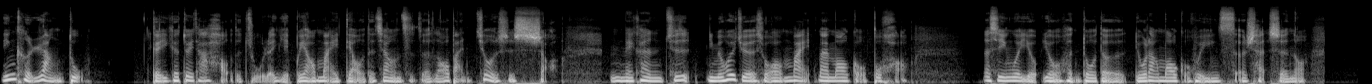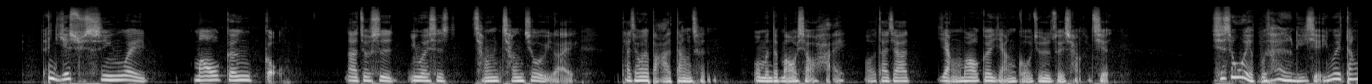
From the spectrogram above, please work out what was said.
宁可让渡给一个对它好的主人，也不要卖掉的这样子的老板就是少。没看，其实你们会觉得说，卖卖猫狗不好。那是因为有有很多的流浪猫狗会因此而产生哦，但也许是因为猫跟狗，那就是因为是长长久以来，大家会把它当成我们的毛小孩哦，大家养猫跟养狗就是最常见。其实我也不太能理解，因为当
